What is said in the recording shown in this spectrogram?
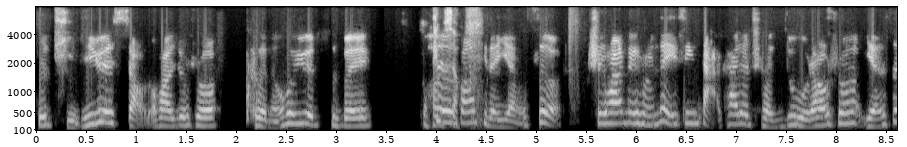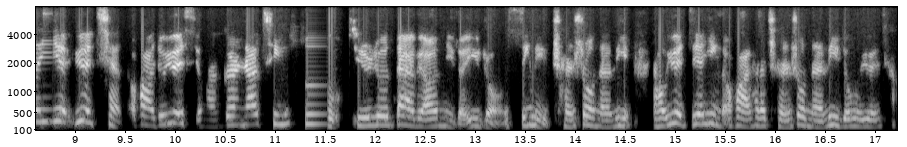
就是体积越小的话，就是说可能会越自卑。正方体的颜色是他那个什么内心打开的程度，然后说颜色越越浅的话，就越喜欢跟人家倾诉，其实就代表你的一种心理承受能力，然后越坚硬的话，他的承受能力就会越强。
